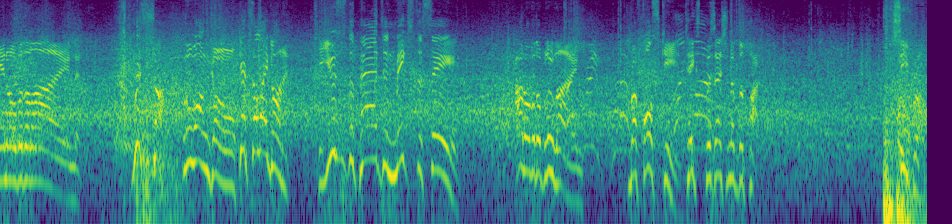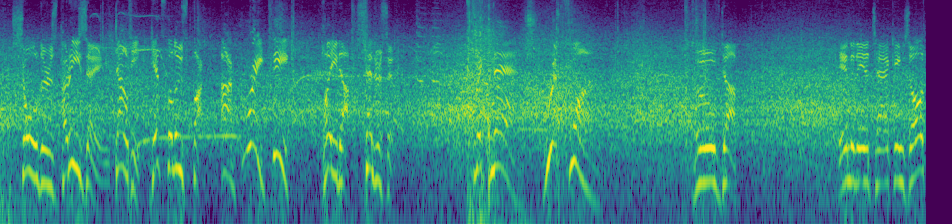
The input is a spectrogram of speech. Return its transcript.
In over the line. Wrist shot. Luongo gets a leg on it. He uses the pads and makes the save. Out over the blue line. Rafalski takes possession of the puck. Seabrook shoulders Parise. Doughty gets the loose puck. A great deep. Played up, centers it. McNash rips one. Moved up. Into the attacking zone.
